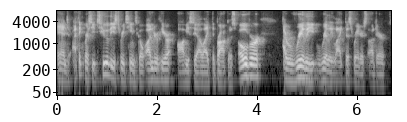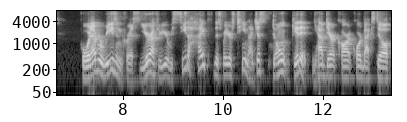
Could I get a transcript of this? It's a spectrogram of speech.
And I think we're going to see two of these three teams go under here. Obviously, I like the Broncos over. I really, really like this Raiders under. For whatever reason, Chris, year after year, we see the hype for this Raiders team, and I just don't get it. You have Derek Carr at quarterback still.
